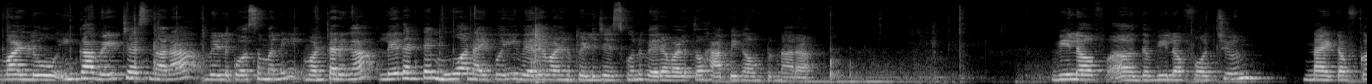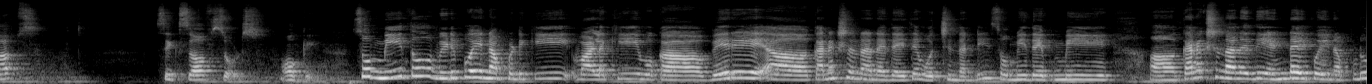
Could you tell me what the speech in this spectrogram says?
వాళ్ళు ఇంకా వెయిట్ చేస్తున్నారా వీళ్ళ కోసమని ఒంటరిగా? లేదంటే మూవ్ ఆన్ అయిపోయి వేరే వాళ్ళని పెళ్ళి చేసుకొని వేరే వాళ్ళతో హ్యాపీగా ఉంటున్నారా? Wheel of the wheel of fortune knight of cups six of swords okay so మీతో విడిపోయినప్పటికీ వాళ్ళకి ఒక వేరే uh, కనెక్షన్ అనేది అయితే వచ్చిందండి. సో మీ మీ కనెక్షన్ అనేది ఎండ్ అయిపోయినప్పుడు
